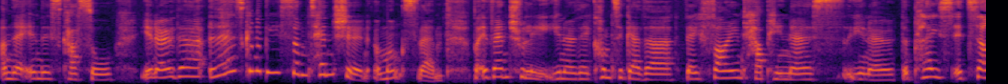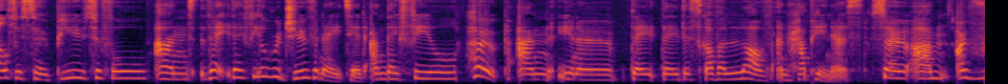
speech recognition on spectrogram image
and they're in this castle, you know, there, there's going to be some tension amongst them. But eventually, you know, they come together, they find happiness, you know, the place itself is so beautiful, and they, they feel rejuvenated and they feel hope, and, you know, they, they discover love and happiness. So, um, I really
